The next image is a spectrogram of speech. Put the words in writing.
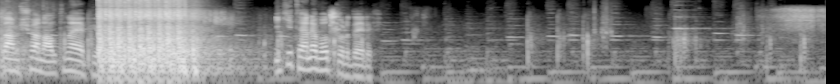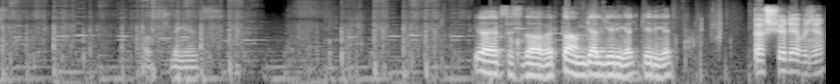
Adam şu an altına yapıyor. İki tane bot vurdu herif. Atilla gel. Bir ayak sesi daha ver. Tamam gel geri gel geri gel. Bak şöyle yapacağım.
